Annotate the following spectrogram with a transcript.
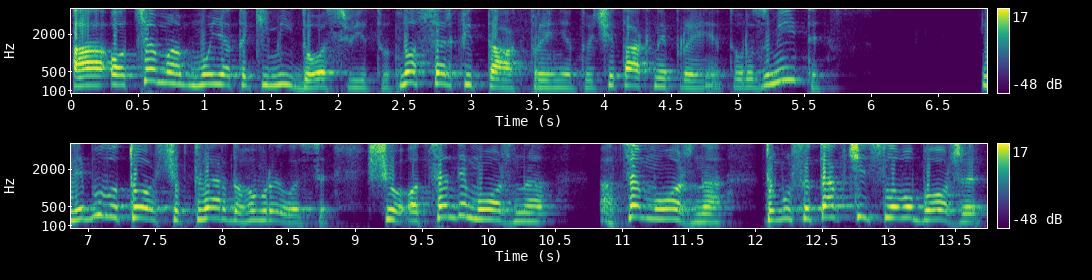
А оце моя такий мій досвід. От у нас в церкві так прийнято, чи так не прийнято. Розумієте? Не було того, щоб твердо говорилося, що оце не можна, а це можна, тому що так вчить Слово Боже.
